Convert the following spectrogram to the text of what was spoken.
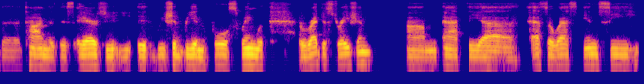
the time that this airs, you, you, it, we should be in full swing with registration um, at the uh, sosnc.gov.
